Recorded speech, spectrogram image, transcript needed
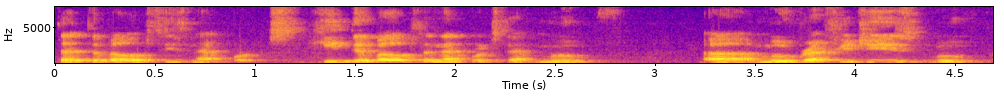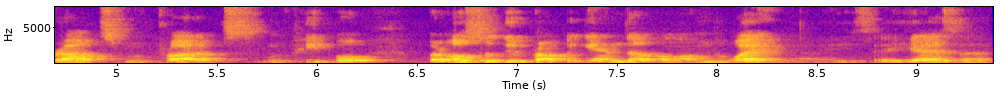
that develops these networks. He develops the networks that move. Uh, move refugees, move routes, move products, move people, but also do propaganda along the way. he has a,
